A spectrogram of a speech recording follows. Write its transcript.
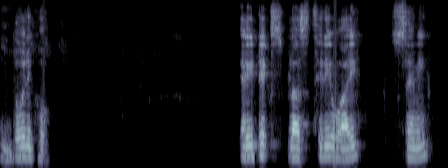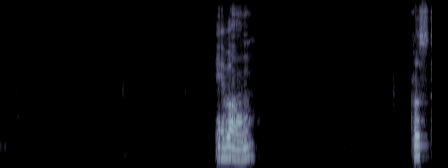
দৈর্ঘ্য eight X plus three Y সেমি এবং প্রস্থ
